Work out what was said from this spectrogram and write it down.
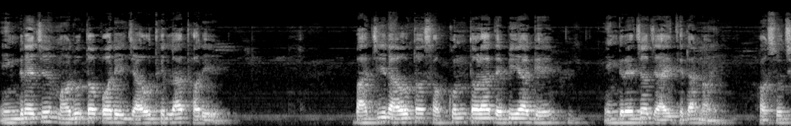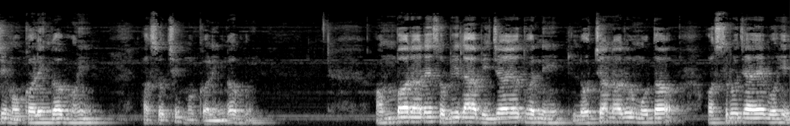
ଇଂରେଜ ମରୁତ ପରି ଯାଉଥିଲା ଥରି। ବାଜି ରାଉତ ଶକୁନ୍ତଳା ଦେବୀ ଆଗେ ଇଂରେଜ ଯାଇଥିଲା ନଈ ହସୁଛି ମୋ କଳିଙ୍ଗ ଭୂଇଁ ହସୁଛି ମୋ କଳିଙ୍ଗ ଭୂଇଁ। ଅମ୍ବରରେ ଶୁଭିଲା ବିଜୟ ଧ୍ୱନି ଲୋଚନରୁ ମୁଦ ଅଶ୍ରୁ ଯାଏ ବୋହି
